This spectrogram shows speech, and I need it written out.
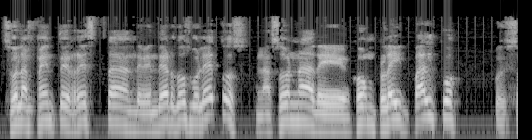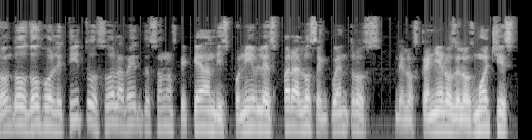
solamente restan de vender dos boletos en la zona de home plate palco. Pues son dos, dos boletitos, solamente son los que quedan disponibles para los encuentros de los cañeros de los mochis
